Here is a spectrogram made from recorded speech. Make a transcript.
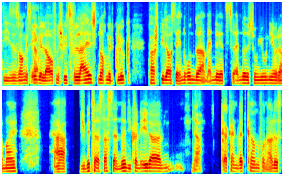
Die Saison ist eh ja. eh gelaufen, spielst vielleicht noch mit Glück ein paar Spiele aus der Hinrunde am Ende jetzt zu Ende Richtung Juni oder Mai. Ja, wie bitter ist das denn, ne? Die können eh da, ja, gar keinen Wettkampf und alles.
